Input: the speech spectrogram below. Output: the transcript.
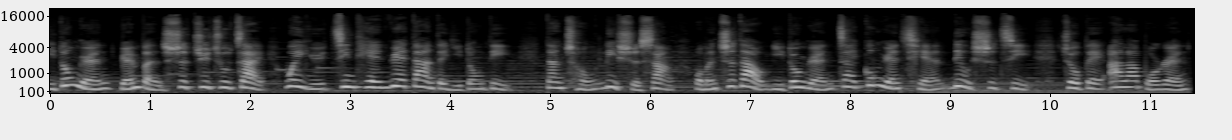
以东人原本是居住在位于今天约旦的以东地，但从历史上我们知道，以东人在公元前六世纪就被阿拉伯人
